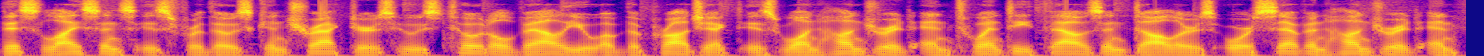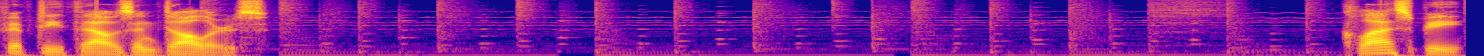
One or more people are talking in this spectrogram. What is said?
this license is for those contractors whose total value of the project is $120,000 or $750,000. Class B,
